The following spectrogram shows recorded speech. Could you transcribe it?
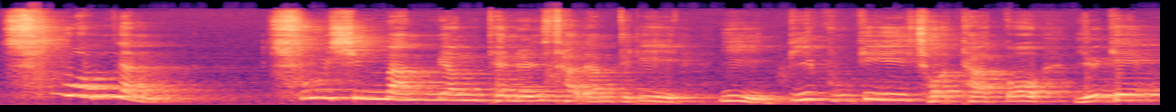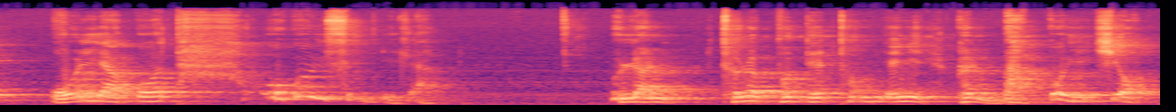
수 없는 수십만 명 되는 사람들이 이 미국이 좋다고 여기에 올렸고 다 오고 있습니다. 물론 트럼프 대통령이 그걸 막고 있죠.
